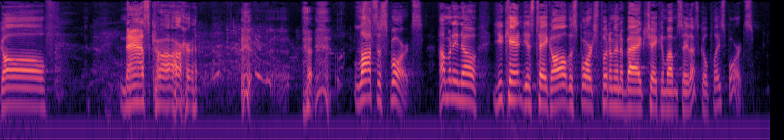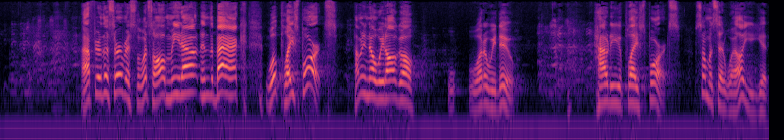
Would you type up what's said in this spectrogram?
golf, NASCAR, lots of sports. How many know you can't just take all the sports, put them in a bag, shake them up, and say, let's go play sports? After the service, let's all meet out in the back. We'll play sports. How many know we'd all go, what do we do? How do you play sports? Someone said, well, you get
